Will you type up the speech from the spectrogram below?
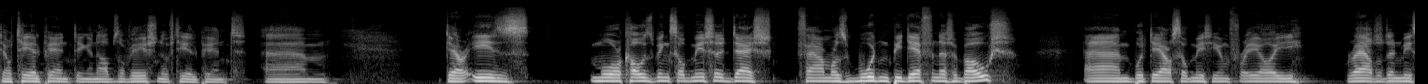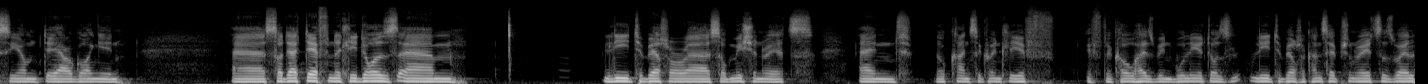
their tail painting and observation of tail paint. Um, there is more cows being submitted that farmers wouldn't be definite about, um, but they are submitting them for AI rather than missing them, they are going in. Uh, so that definitely does um, lead to better uh, submission rates. And look, consequently, if if the cow has been bullying, it does lead to better conception rates as well.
